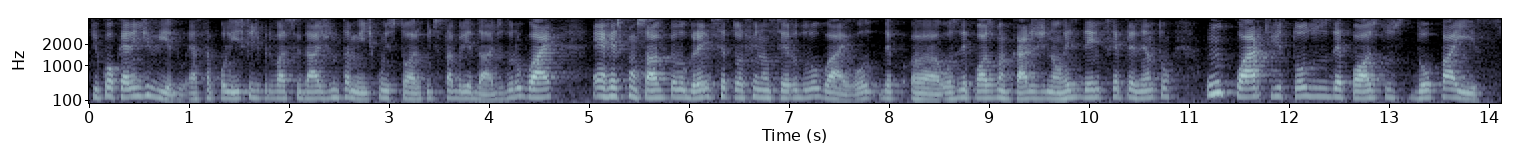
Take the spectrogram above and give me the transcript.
de qualquer indivíduo. Esta política de privacidade, juntamente com o histórico de estabilidade do Uruguai, é responsável pelo grande setor financeiro do Uruguai. Ah, os depósitos bancários de não residentes representam um quarto de todos os depósitos do país.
